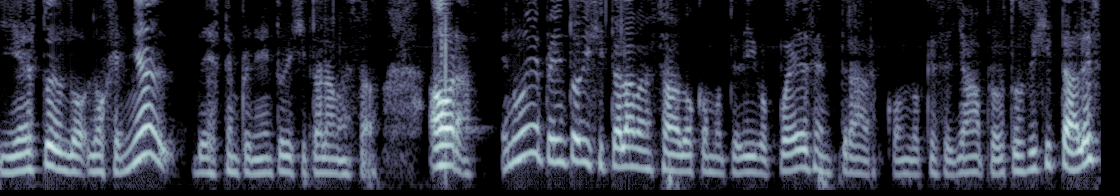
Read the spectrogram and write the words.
Y esto es lo, genial de este emprendimiento digital avanzado. Ahora, en un emprendimiento digital avanzado, como te digo, puedes entrar con lo que se llama productos digitales.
